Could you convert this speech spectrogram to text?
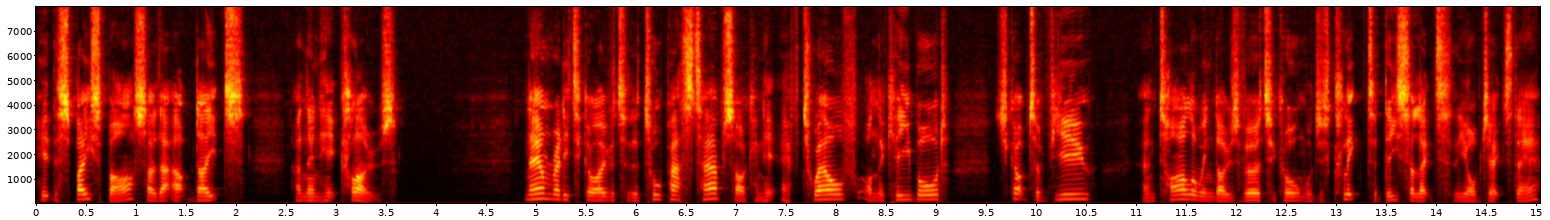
hit the space bar so that updates, and then hit close. Now I'm ready to go over to the toolpaths tab so I can hit F12 on the keyboard, just go up to view and tile the windows vertical and we'll just click to deselect the object there.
